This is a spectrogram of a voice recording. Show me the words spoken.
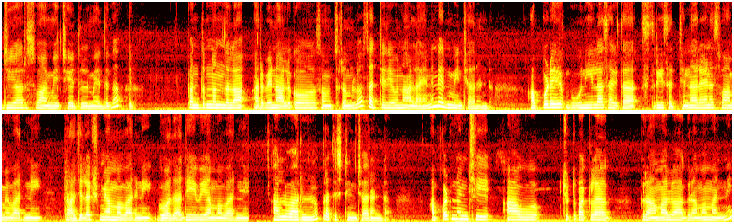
జిఆర్ స్వామి చేతుల మీదుగా పంతొమ్మిది వందల అరవై నాలుగో సంవత్సరంలో సత్యదేవుని ఆలయాన్ని నిర్మించారంట. అప్పుడే భూనీల సహిత శ్రీ సత్యనారాయణ స్వామి వారిని రాజలక్ష్మి అమ్మవారిని గోదాదేవి అమ్మవారిని అల్వార్లను ప్రతిష్ఠించారంట. అప్పటి నుంచి ఆ చుట్టుపక్కల గ్రామాలు ఆ గ్రామం అన్నీ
